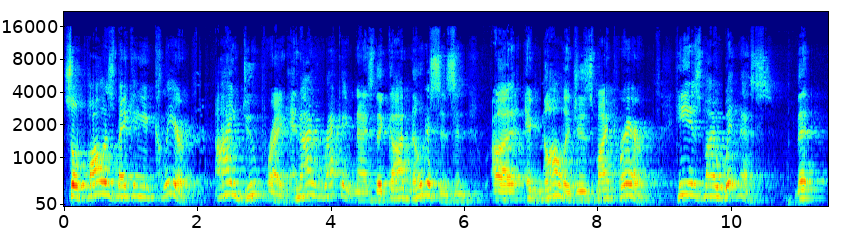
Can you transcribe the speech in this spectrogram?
So Paul is making it clear I do pray, and I recognize that God notices and uh, acknowledges my prayer. He is my witness that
